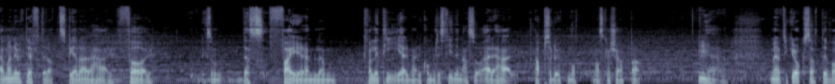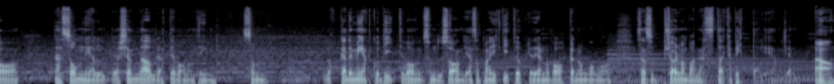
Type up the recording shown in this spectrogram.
är man ute efter att spela det här för liksom dess Fire Emblem kvaliteter när det kommer till striderna så är det här absolut något man ska köpa. Mm. Eh, Men jag tycker också att det var det här Somniel, jag kände aldrig att det var någonting som lockade med att gå dit. Det var som du sa Andreas, att man gick dit och uppgraderade något vapen någon gång och sen så körde man bara nästa kapitel egentligen. Ja,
